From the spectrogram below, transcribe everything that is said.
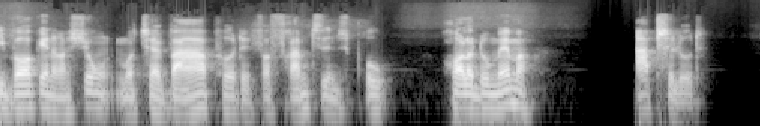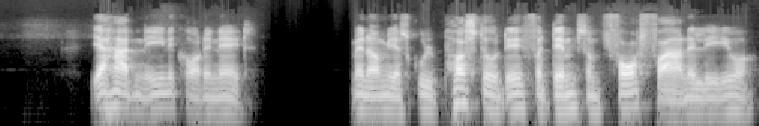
i vores generation må tage vare på det for fremtidens brug. Holder du med mig? Absolut. Jeg har den ene koordinat. Men om jeg skulle påstå det for dem, som fortfarande lever.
